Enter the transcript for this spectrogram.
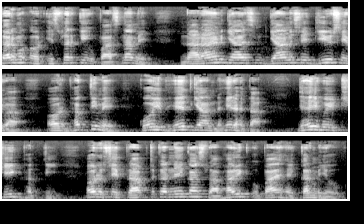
कर्म और ईश्वर की उपासना में नारायण ज्ञान से जीव सेवा और भक्ति में कोई भेद ज्ञान नहीं रहता। यही हुई ठीक भक्ति और उसे प्राप्त करने का स्वाभाविक उपाय है कर्मयोग।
